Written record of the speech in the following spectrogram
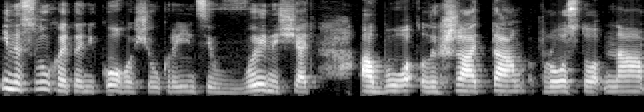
І не слухайте нікого, що українців винищать або лишать там просто на,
